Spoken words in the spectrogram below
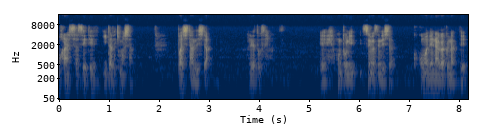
お話しさせていただきました。バチタンでした。ありがとうございます。えー、本当にすいませんでした。ここまで長くなって、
